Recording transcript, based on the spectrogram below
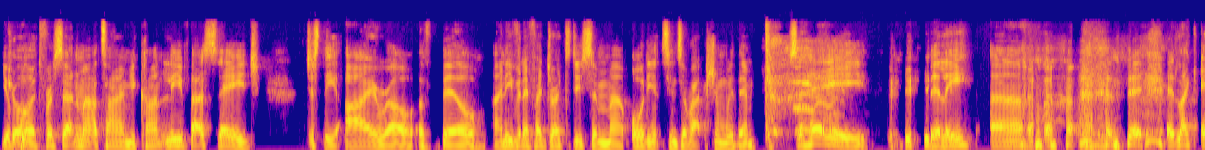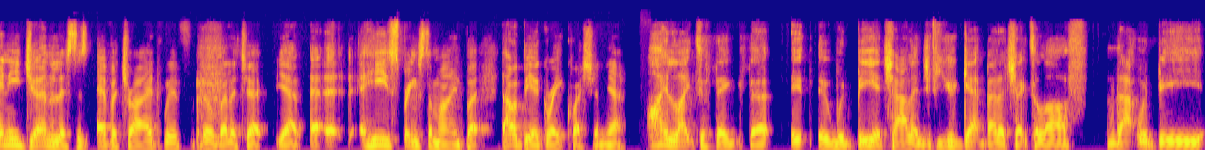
you're booked for a certain amount of time. You can't leave that stage just the eye roll of Bill. And even if I tried to do some uh, audience interaction with him, so hey, Billy, uh, it, like any journalist has ever tried with Bill Belichick, yeah, uh, uh, he springs to mind. But that would be a great question. Yeah, I like to think that it, it would be a challenge if you could get Belichick to laugh that would be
